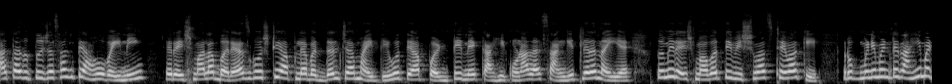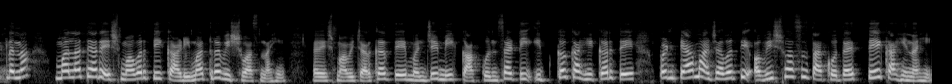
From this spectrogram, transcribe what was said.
आता तुझ्या सांगते अहो वहिनी रेशमाला बऱ्याच गोष्टी आपल्याबद्दलच्या माहिती होत्या पण तिने काही कोणाला सांगितलेलं नाही आहे तुम्ही रेशमावरती विश्वास ठेवा की. रुक्मिणी म्हणते नाही म्हटलं ना मला त्या रेशमावरती काडी मात्र विश्वास नाही. रेशमा विचार करते म्हणजे मी काकूंसाठी इतकं काही करते पण त्या माझ्यावरती अविश्वासच दाखवत आहेत ते काही नाही.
